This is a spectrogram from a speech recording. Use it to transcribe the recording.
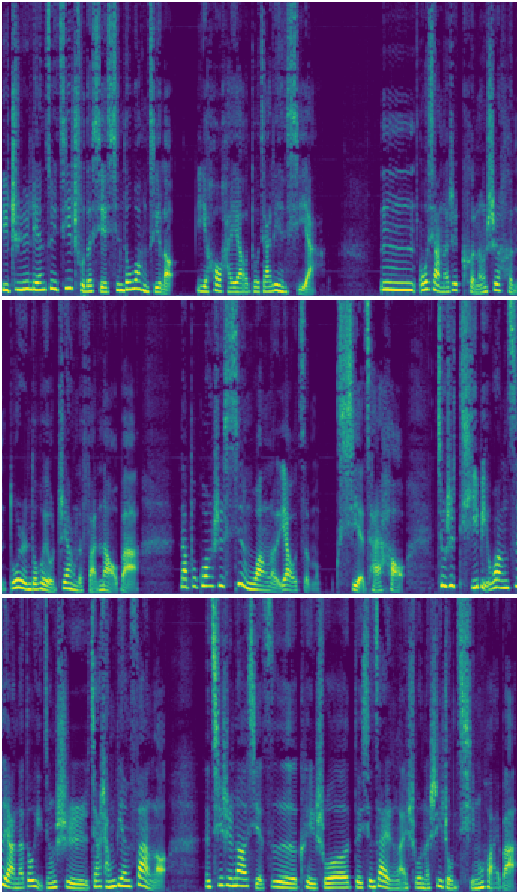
以至于连最基础的写信都忘记了，以后还要多加练习呀。嗯，我想呢，这可能是很多人都会有这样的烦恼吧。那不光是信忘了要怎么写才好，就是提笔忘字呀，那都已经是家常便饭了。那其实呢，写字可以说对现在人来说呢是一种情怀吧，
